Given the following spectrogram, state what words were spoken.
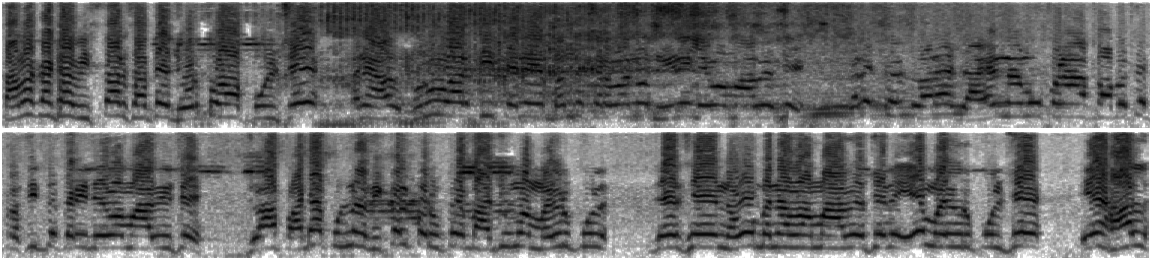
સામાકાંઠા વિસ્તાર સાથે જોડતો આ પુલ છે અને ગુરુવારથી તેને બંધ કરવાનો નિર્ણય લેવામાં આવ્યો છે. જાહેરનામું પણ આ બાબતે પ્રસિદ્ધ કરી દેવામાં આવ્યું છે. જો આ પાડા પુલના વિકલ્પ રૂપે બાજુમાં મયુર પુલ જે છે, નવો બનાવવામાં આવ્યો છે અને એ મયુર પુલ છે, એ હાલ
